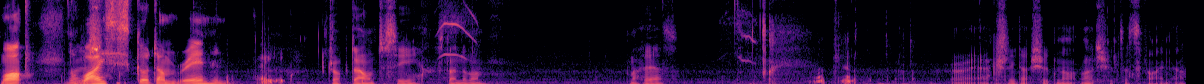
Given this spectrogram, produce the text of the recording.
What? I Why is this goddamn raining? Drop down to see Slenderman. My face. Alright, actually that should not, that should, that's fine now.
